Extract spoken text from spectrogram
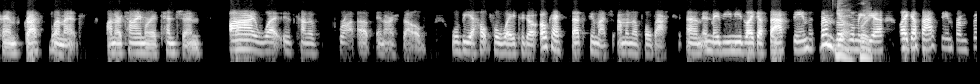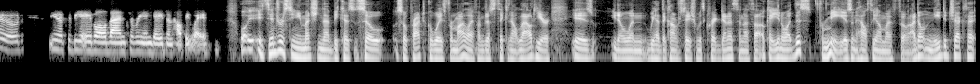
transgress limits on our time or attention by what is kind of brought up in ourselves will be a helpful way to go okay that's too much i'm going to pull back um, and maybe you need like a fasting from social yeah, media right. like a fasting from food you know to be able then to re-engage in healthy ways well it's interesting you mentioned that because so so practical ways for my life i'm just thinking out loud here is you know, when we had the conversation with Craig Dennison, I thought, okay, you know what, this for me isn't healthy on my phone. I don't need to check that,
